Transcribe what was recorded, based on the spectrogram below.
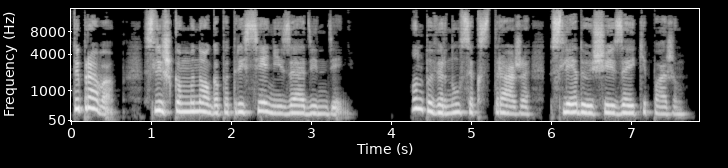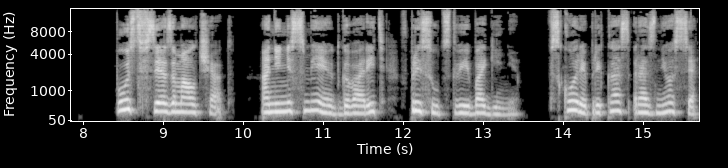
Ты права, слишком много потрясений за один день. Он повернулся к страже, следующей за экипажем. Пусть все замолчат. Они не смеют говорить в присутствии богини. Вскоре приказ разнесся,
